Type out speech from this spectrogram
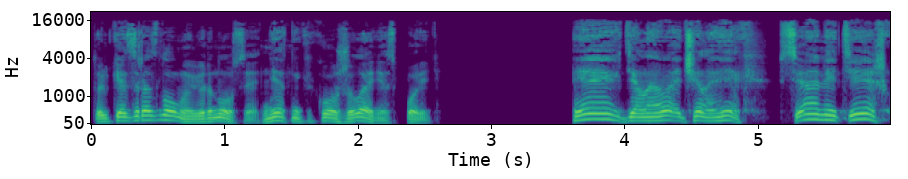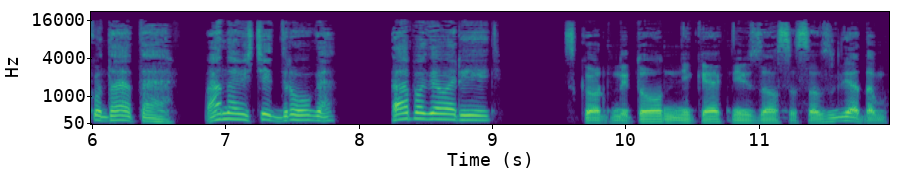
Только из разлома вернулся, нет никакого желания спорить. «Эх, деловой человек, все летишь куда-то, а навестить друга, а поговорить». Скорбный тон никак не вязался со взглядом,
